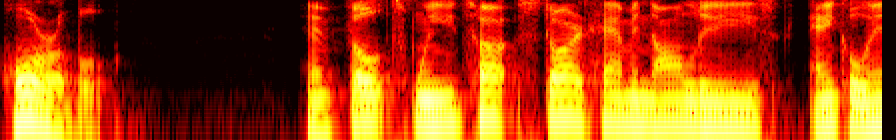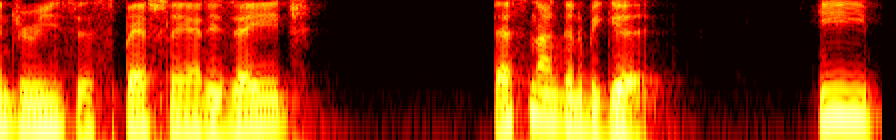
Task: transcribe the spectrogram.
horrible. And folks, when you talk, start having all these ankle injuries, especially at his age, that's not going to be good. He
